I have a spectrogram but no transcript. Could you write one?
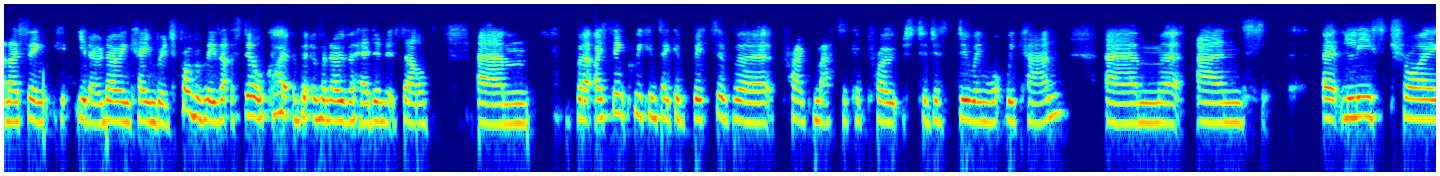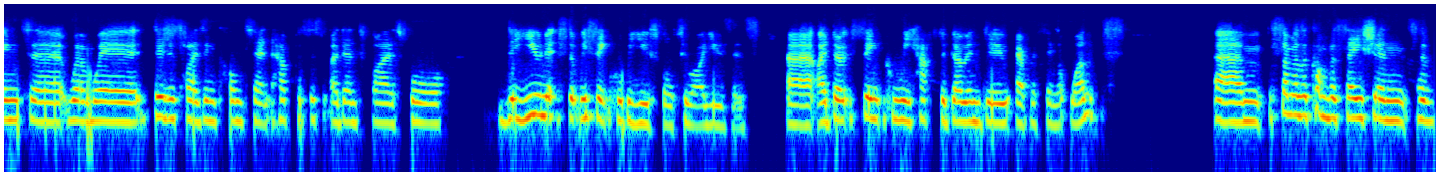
And I think, you know, knowing Cambridge, probably that's still quite a bit of an overhead in itself. Um, but I think we can take a bit of a pragmatic approach to just doing what we can um, and at least trying to, when we're digitizing content, have persistent identifiers for the units that we think will be useful to our users. Uh, I don't think we have to go and do everything at once. Um, some of the conversations have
